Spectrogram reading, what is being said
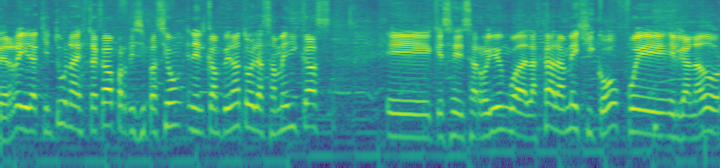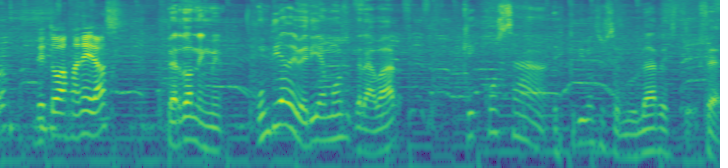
Ferreira, quien tuvo una destacada participación en el Campeonato de las Américas eh, que se desarrolló en Guadalajara, México. Fue el ganador, de todas maneras. Perdónenme, un día deberíamos grabar qué cosa escribe en su celular este Fer.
